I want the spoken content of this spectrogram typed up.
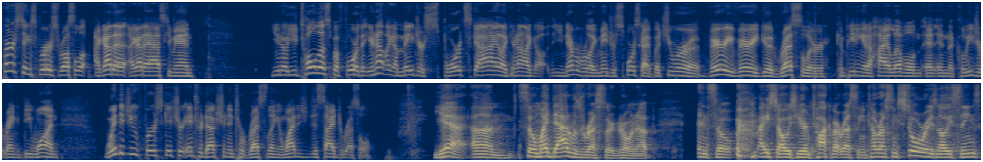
first things first, Russell, I gotta I gotta ask you, man. You know, you told us before that you're not like a major sports guy. Like you're not like you never were like a major sports guy, but you were a very very good wrestler competing at a high level in, in the collegiate rank D1. When did you first get your introduction into wrestling, and why did you decide to wrestle? Yeah. Um, so my dad was a wrestler growing up. And so I used to always hear him talk about wrestling and tell wrestling stories and all these things.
